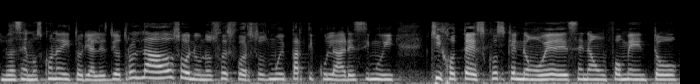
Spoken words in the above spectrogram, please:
lo hacemos con editoriales de otros lados o en unos esfuerzos muy particulares y muy quijotescos que no obedecen a un fomento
